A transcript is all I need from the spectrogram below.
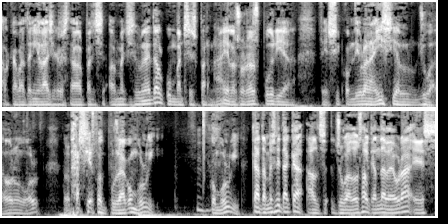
el que va tenir que estava al Manchester- al Manchester United, el convencés per anar, i aleshores es podria fer, si, com diu l'Anaïs, si el jugador no vol, el Barça es pot posar com vulgui, com vulgui. Que també és veritat que els jugadors el que han de veure és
